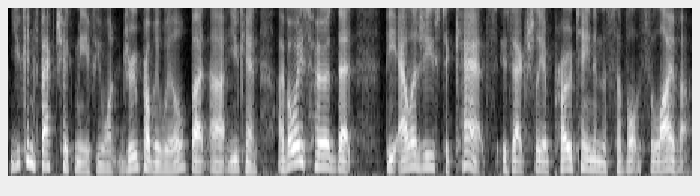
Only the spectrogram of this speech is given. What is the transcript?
you can fact check me if you want. Drew probably will, but uh, you can. I've always heard that the allergies to cats is actually a protein in the saliva-.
